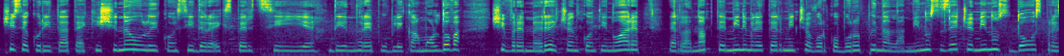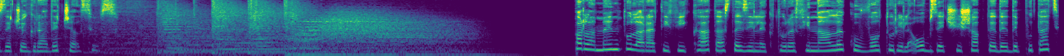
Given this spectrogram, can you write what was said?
și securitatea Chișinăului, consideră experții din Republica Moldova și vreme rece în continuare, iar la noapte minimele termice vor coboră până la minus 10, minus 12 grade Celsius. Parlamentul a ratificat astăzi în lectură finală, cu voturile 87 de deputați,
